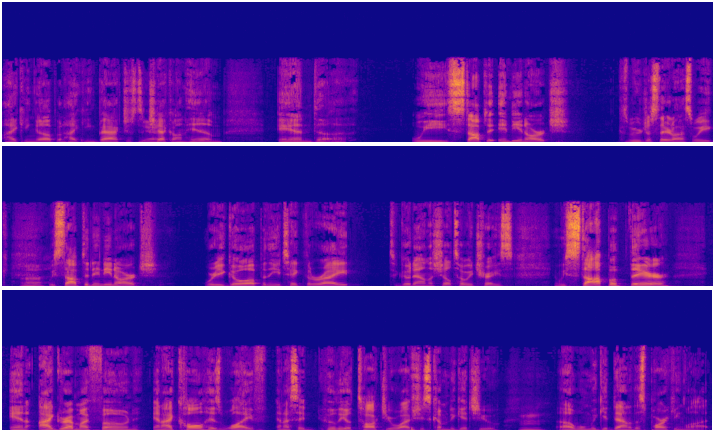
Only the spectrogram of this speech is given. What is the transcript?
hiking up and hiking back just to Yeah. check on him. And uh, we stopped at Indian Arch because we were just there last week. Uh-huh. We stopped at Indian Arch where you go up and then you take the right to go down the Sheltowee Trace. And we stop up there and I grab my phone and I call his wife and I said, Julio, talk to your wife. She's coming to get you Mm. uh, when we get down to this parking lot.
